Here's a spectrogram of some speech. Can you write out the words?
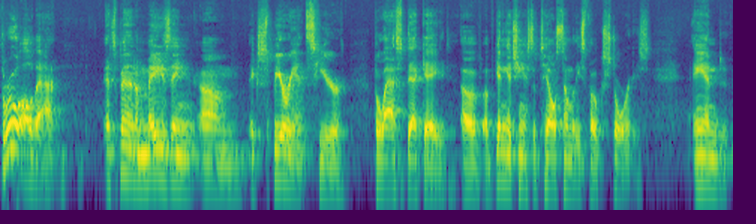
through all that, it's been an amazing um, experience here the last decade of, of getting a chance to tell some of these folks' stories. And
